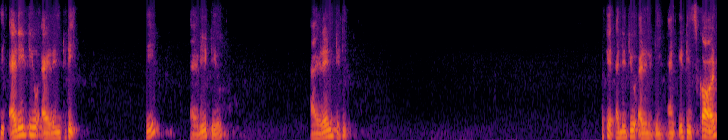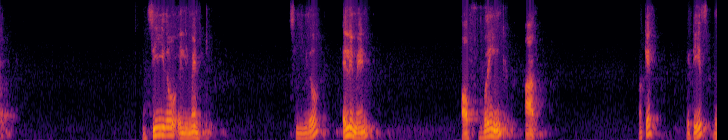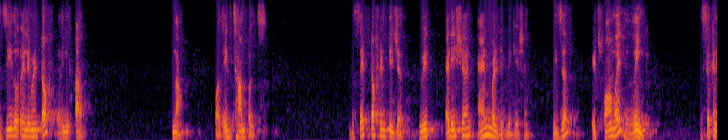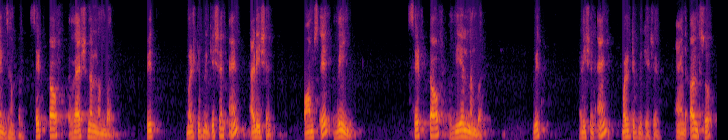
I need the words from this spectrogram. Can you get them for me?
the additive identity. The additive identity okay additive identity and it is called zero element zero element of ring r. Okay? It is the zero element of ring r. Now for examples the set of integer with addition and multiplication is a it's form a ring. The second example, set of rational number with multiplication and addition forms a ring. Set of real number with addition and multiplication and also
